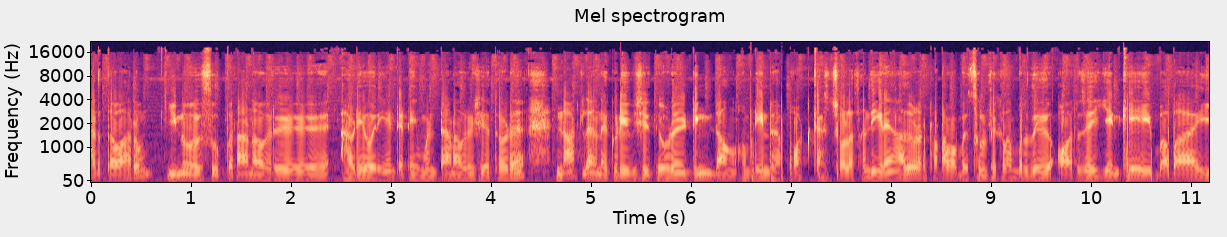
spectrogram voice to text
அடுத்த வாரம் இன்னும் ஒரு சூப்பரான ஒரு அப்படியே ஒரு என்டர்டெயின்மெண்ட்டான ஒரு விஷயத்தோட நாட்டில் நடக்கக்கூடிய விஷயத்தோட டிங் டாங் அப்படின்ற பாட்காஸ்ட் சொல்ல சந்திக்கிறேன். அதோட டாடா பாபா சொல்லிட்டு கிளம்புறது. ஆர் ஜே என் கே பபாய்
